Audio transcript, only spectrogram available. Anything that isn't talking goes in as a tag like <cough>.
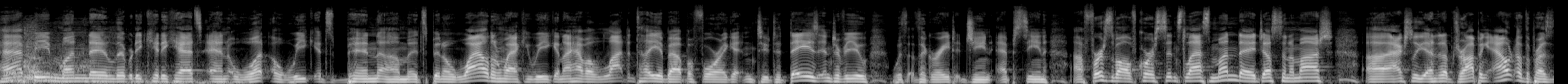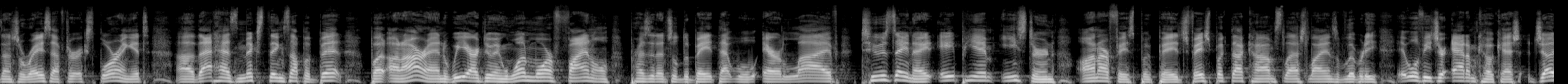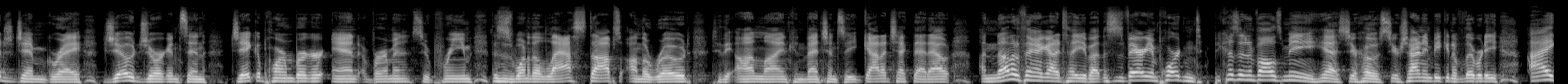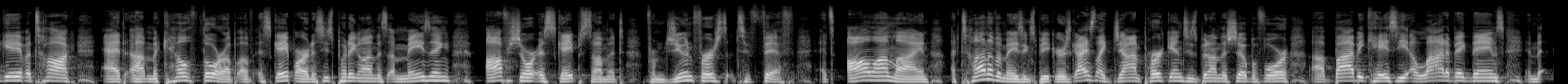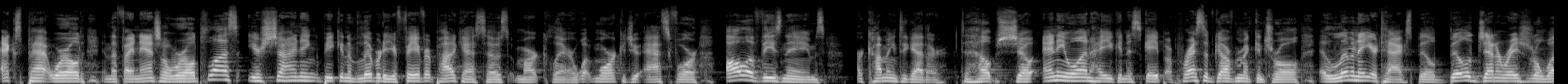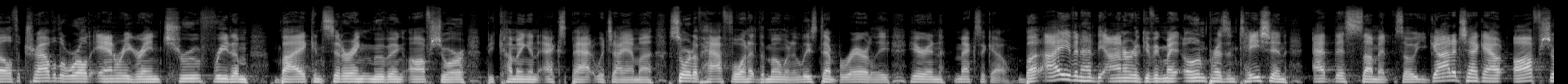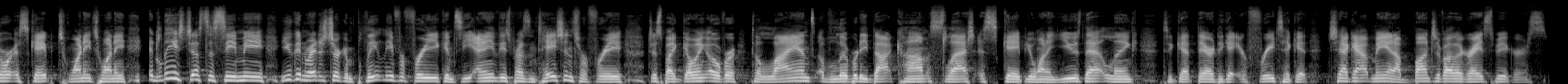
Happy Monday, Liberty Kitty Cats, and what a week it's been. Um, it's been a wild and wacky week, and I have a lot to tell you about before I get into today's interview with the great Gene Epstein. Uh, first of all, of course, since last Monday, Justin Amash uh, actually ended up dropping out of the presidential race after exploring it. Uh, that has mixed things up a bit, but on our end, we are doing one more final presidential debate that will air live Tuesday night, 8 p.m. Eastern, on our Facebook page, facebook.com slash Lions of Liberty. It will feature Adam Kokesh, Judge Jim Gray, Joe Jorgensen, Jacob Hornberger, and Vermin Supreme. This is one of the last stops on the road to the online convention, so you got to check that out. Another thing I got to tell you about this is very important because it involves me. Yes, your host, your shining beacon of liberty. I gave a talk at uh, Mikkel Thorup of Escape Artists. He's putting on this amazing offshore escape summit from June 1st to 5th. It's all online, a ton of amazing speakers, guys like John Perkins, who's been on the show before, Uh, Bobby Casey, a lot of big names in the expat world, in the financial world, plus your shining beacon of liberty, your favorite podcast host, Marc Clair. What more could you ask for? All of these names are coming together to help show anyone how you can escape oppressive government control, eliminate your tax bill, build generational wealth, travel the world, and regain true freedom by considering moving offshore, becoming an expat, which I am a sort of half one at the moment, at least temporarily, here in Mexico. But I even had the honor of giving my own presentation at this summit. So you got to check out Offshore Escape 2020, at least just to see me. You can register completely for free. You can see any of these presentations for free just by going over to lionsofliberty.com slash escape. You want to use that link to get there to get your free ticket. Check out me and a bunch of other great speakers.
